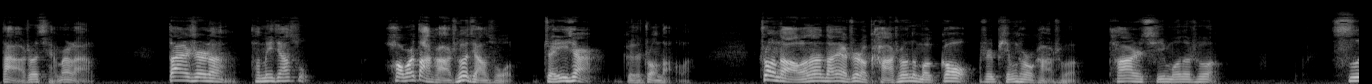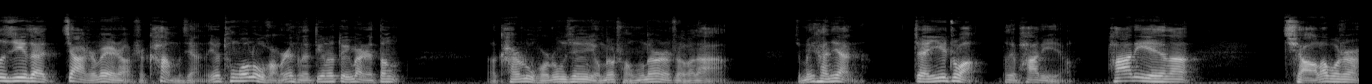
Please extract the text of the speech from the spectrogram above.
大卡车前面来了，但是呢他没加速，后边大卡车加速了，这一下给他撞倒了。撞倒了呢，大家也知道卡车那么高是平头卡车，他是骑摩托车，司机在驾驶位上是看不见的，因为通过路口嘛，人可能盯着对面这灯，啊，看着路口中心有没有闯红灯的这个那。就没看见他，这一撞他就趴地下了，趴地下呢，巧了不是，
